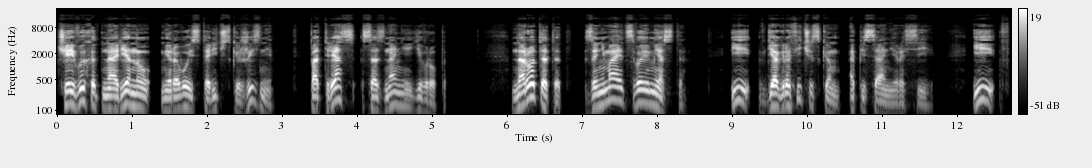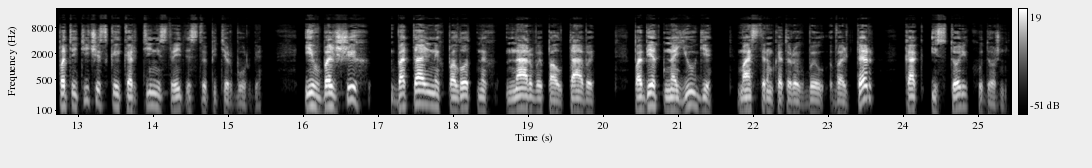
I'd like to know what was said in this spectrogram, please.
чей выход на арену мировой исторической жизни потряс сознание Европы. Народ этот занимает свое место и в географическом описании России, и в патетической картине строительства Петербурга, и в больших батальных полотнах Нарвы, Полтавы, побед на юге, мастером которых был Вольтер, как историк-художник.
